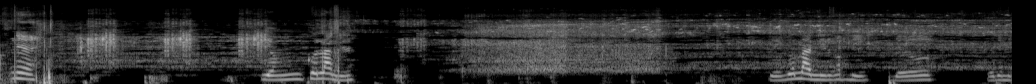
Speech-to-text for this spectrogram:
ครับเนี่ยเสียงก็ลั่นอยู่เสียงก็ลั่นอยู่นะครับนี่เดี๋ยวเราจะมี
